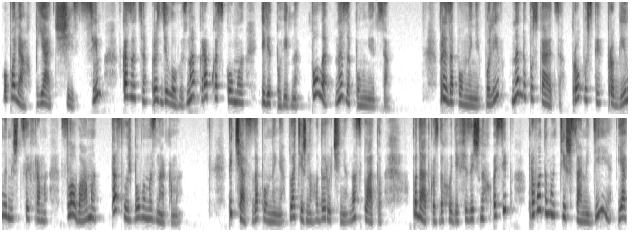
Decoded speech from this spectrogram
У полях 5, 6, 7 вказується розділовий знак крапка з комою і відповідне поле не заповнюється. При заповненні полів не допускаються пропуски, пробіли між цифрами, словами та службовими знаками. Під час заповнення платіжного доручення на сплату податку з доходів фізичних осіб проводимо ті ж самі дії, як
